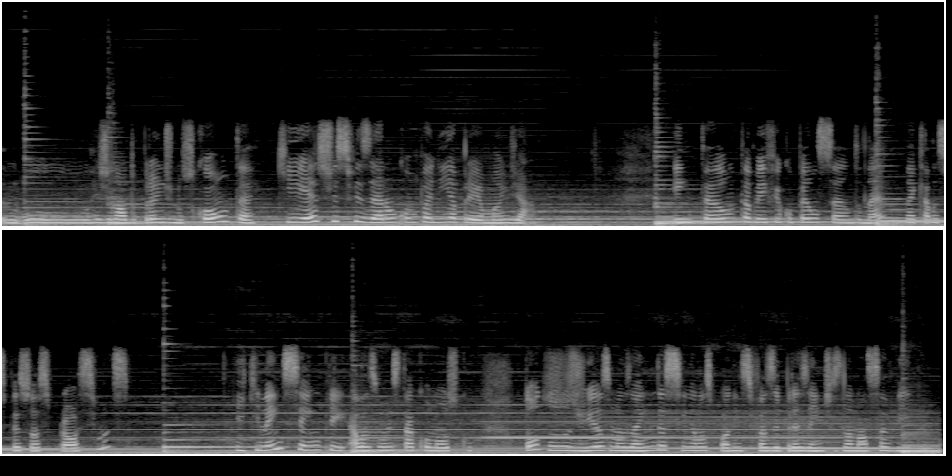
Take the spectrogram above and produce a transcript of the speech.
o Reginaldo Prandi nos conta que estes fizeram companhia para Iemanjá. Então também fico pensando, né, naquelas pessoas próximas e que nem sempre elas vão estar conosco todos os dias, mas ainda assim elas podem se fazer presentes na nossa vida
